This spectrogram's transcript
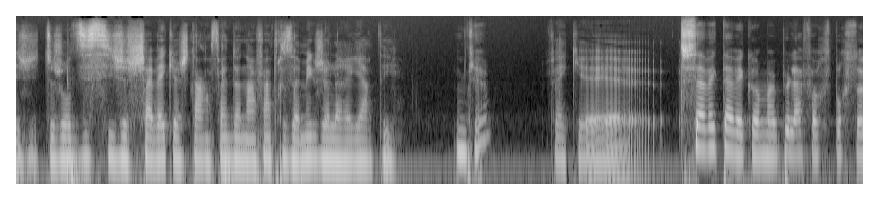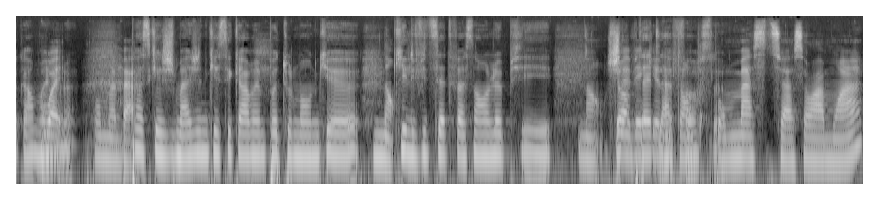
j'ai toujours dit, si je, savais que j'étais enceinte d'un enfant trisomique, je l'aurais gardé. OK. Fait que, Tu savais que t'avais comme un peu la force pour ça quand même. ouais, là. pour me battre. Parce que j'imagine que c'est quand même pas tout le monde Non, qui le vit de cette façon-là. Puis non. Je savais que, la force, pour ma situation à moi,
